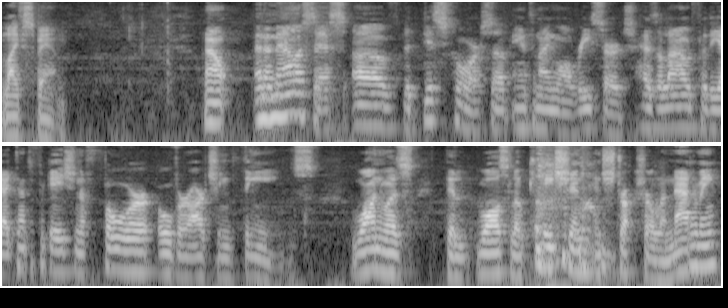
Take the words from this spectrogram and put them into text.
lifespan. Now, an analysis of the discourse of Antonine Wall research has allowed for the identification of four overarching themes. One was the wall's location and structural anatomy.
